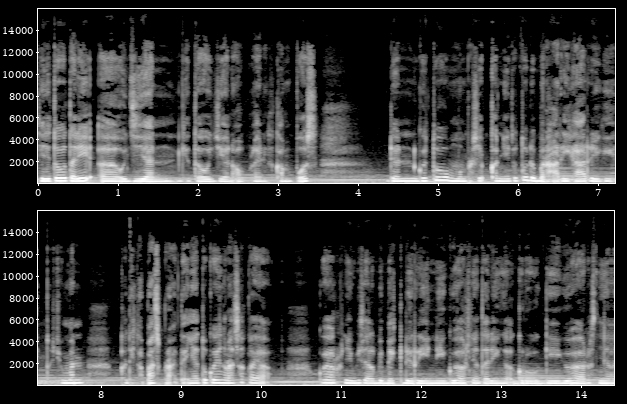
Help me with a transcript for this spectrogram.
Jadi tuh tadi uh, ujian gitu ujian offline ke kampus. Dan gue tuh mempersiapkannya itu tuh udah berhari-hari gitu. Cuman ketika pas prakteknya tuh gue ngerasa kayak gue harusnya bisa lebih baik dari ini gue harusnya tadi nggak grogi gue harusnya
